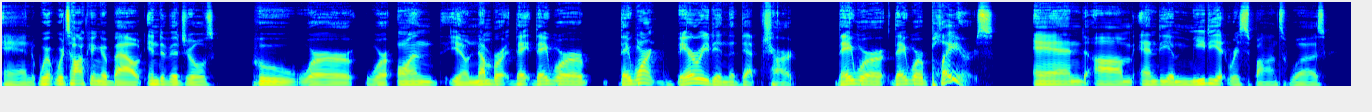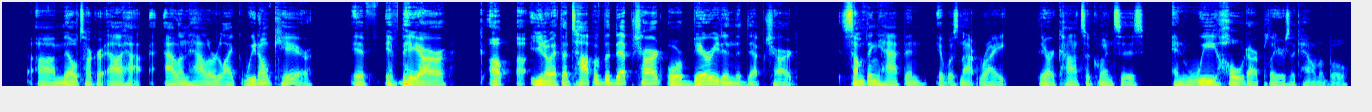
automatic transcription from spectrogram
And we're we're talking about individuals who were were on you know number they they were they weren't buried in the depth chart. They were they were players, and um and the immediate response was uh, Mel Tucker, Al, Alan Haller, like we don't care if if they are up uh, you know at the top of the depth chart or buried in the depth chart. Something happened. It was not right. There are consequences, and we hold our players accountable,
